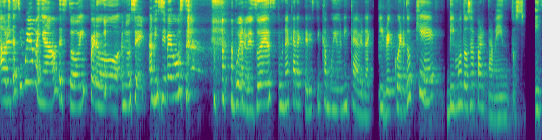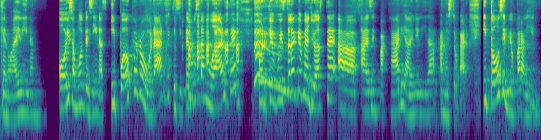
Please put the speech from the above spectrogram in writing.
Ahorita estoy muy amañada donde estoy, pero no sé, a mí sí me gusta. Bueno, eso es una característica muy única, de verdad. Y recuerdo que vimos dos apartamentos y que no adivinan. Hoy somos vecinas y puedo corroborar de que sí te gusta mudarte porque fuiste la que me ayudaste a, a desempacar y darle vida a nuestro hogar. Y todo sirvió para bien.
